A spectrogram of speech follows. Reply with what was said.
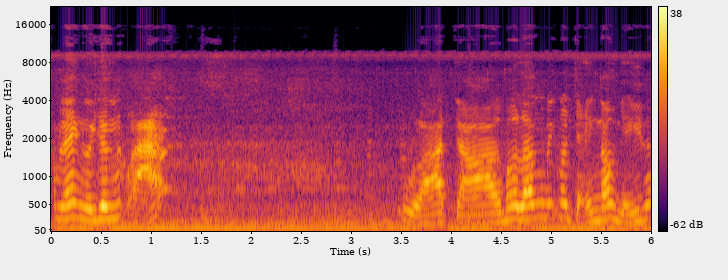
Không lẽ người dân nước lã? Là trời mới lớn biết nói chuyện nói gì đó.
